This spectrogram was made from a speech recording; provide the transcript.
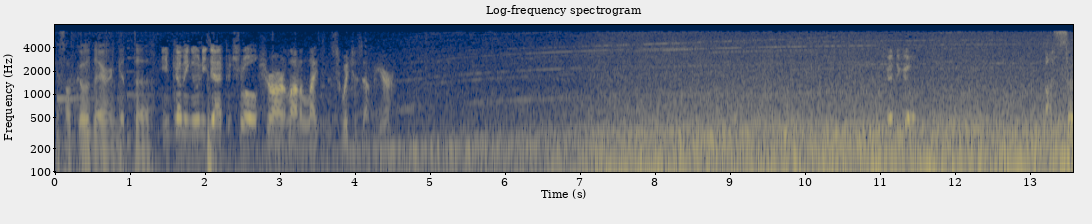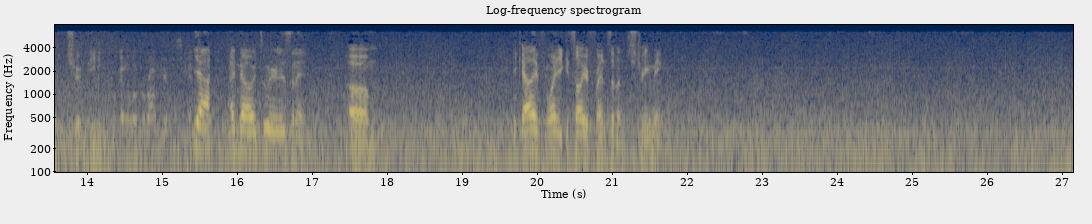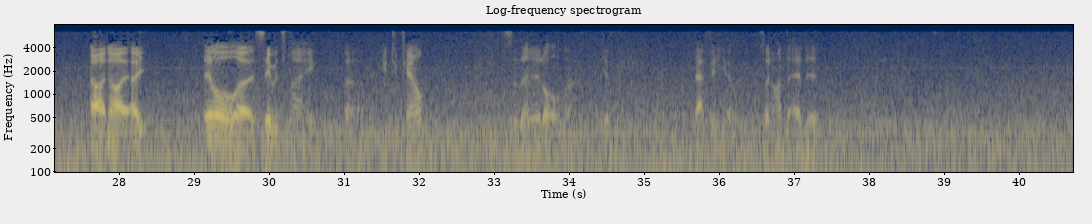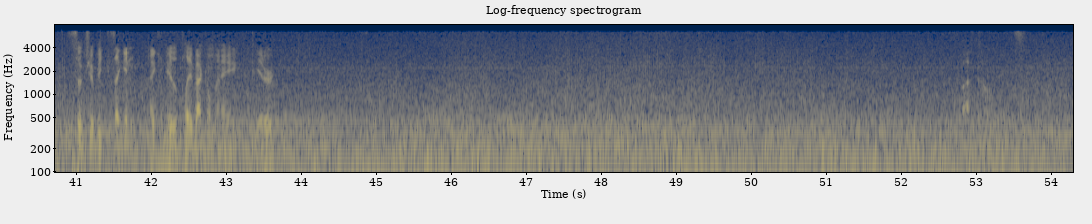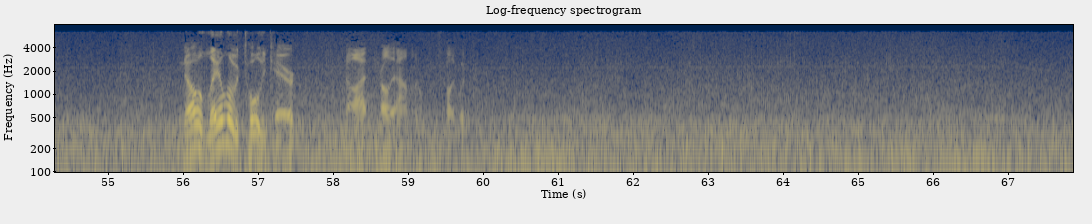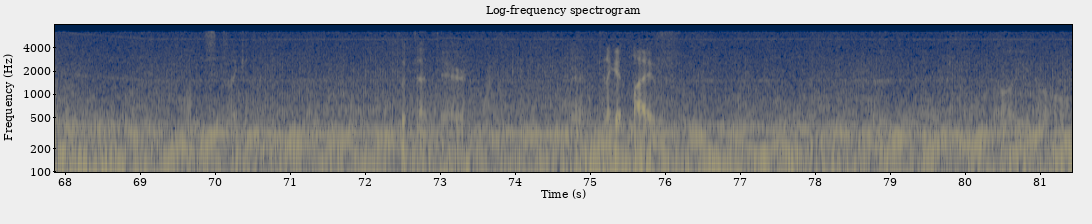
Guess I'll go there and get the. Incoming Unidad patrol. Sure are a lot of lights and switches up here. Good to go. Oh, so trippy. We're gonna look around here for some info. Yeah, I know it's weird, isn't it? Um. Hey, Callie, if you want, you can tell your friends that I'm streaming. Uh, no, I, I it'll uh, save it to my uh, YouTube channel, so then it'll uh, give me that video, so I don't have to edit. It's so trippy because I can I can hear the playback on my computer. Five comments. No, Layla would totally care. Not probably. I don't know. Probably would. Let me see if I can put that there. And then can I get live? uh, quality normal?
